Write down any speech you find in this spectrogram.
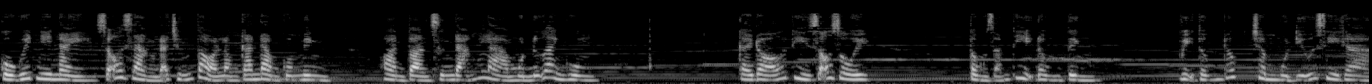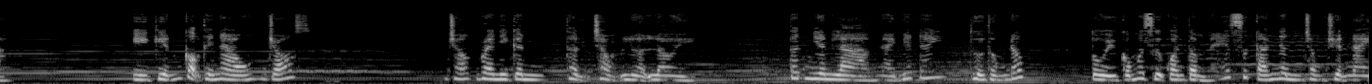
Cô Whitney này rõ ràng đã chứng tỏ lòng can đảm của mình, hoàn toàn xứng đáng là một nữ anh hùng. Cái đó thì rõ rồi. Tổng giám thị đồng tình. Vị thống đốc châm một điếu xì gà. Ý kiến cậu thế nào, George? George Brannigan thận trọng lựa lời. Tất nhiên là ngài biết đấy, thưa thống đốc. Tôi có một sự quan tâm hết sức cá nhân trong chuyện này.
